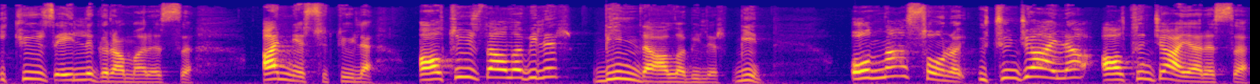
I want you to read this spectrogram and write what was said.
250 gram arası. Anne sütüyle 600 de alabilir, 1000 de alabilir. 1000. Ondan sonra 3. ayla 6. ay arası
